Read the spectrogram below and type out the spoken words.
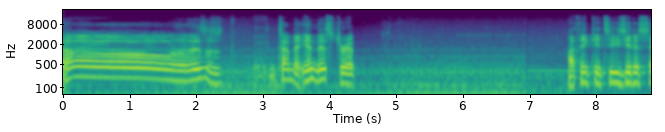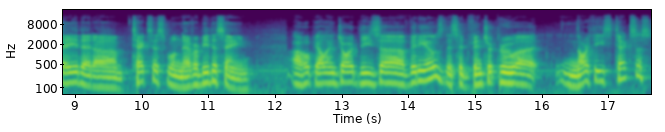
Oh, this is time to end this trip. I think it's easy to say that um, Texas will never be the same. I hope y'all enjoyed these uh, videos, this adventure through uh, Northeast Texas.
